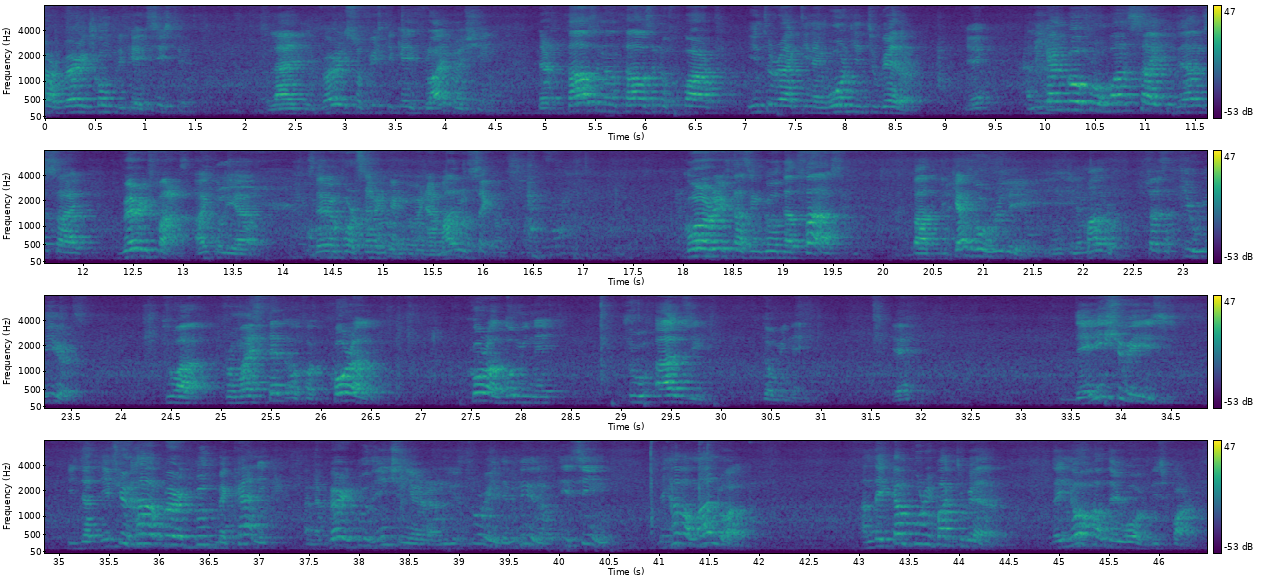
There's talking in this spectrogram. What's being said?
are very complicated systems, like a very sophisticated flying machine. There are thousands and thousands of parts interacting and working together. Yeah? And it can go from one side to the other side very fast. Actually, a 747 can go in a matter of seconds. Coral Reef doesn't go that fast, but it can go really in, in a matter of just a few years to a, from a state of a coral, coral dominate to algae dominate. Yeah? The issue is, is that if you have a very good mechanic and a very good engineer and you throw in the middle of this thing, they have a manual and they can put it back together. They know how they work this part.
